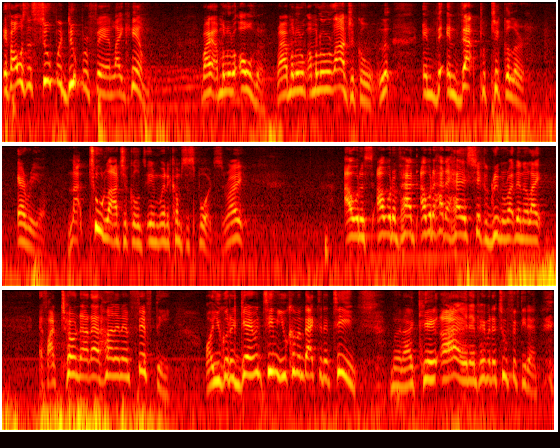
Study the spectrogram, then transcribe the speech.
If I was a super duper fan like him, right? I'm a little older, right? I'm a little, I'm a little logical in, in that particular area. Not too logical in, when it comes to sports, right? I would have I would have had I would have had a handshake agreement right then. They're like, if I turn down that hundred and fifty, are you gonna guarantee me you coming back to the team? Man, I can't. All right, then pay me the two fifty then.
